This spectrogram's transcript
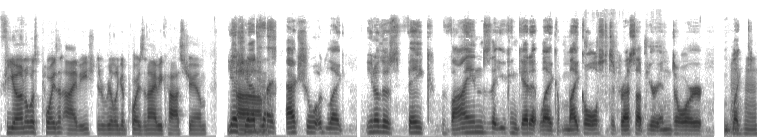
Fiona was Poison Ivy. She did a really good Poison Ivy costume. Yeah, she Um, had like actual like you know those fake vines that you can get at like Michael's to dress up your indoor like Mhm.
